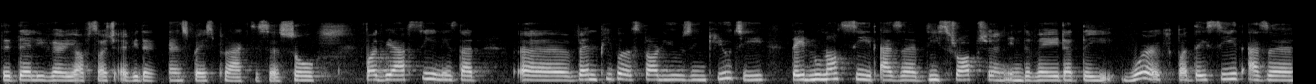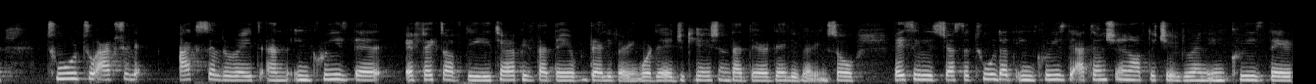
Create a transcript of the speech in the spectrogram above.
the delivery of such evidence-based practices. So what we have seen is that uh, when people start using Qt, they do not see it as a disruption in the way that they work, but they see it as a tool to actually accelerate and increase the effect of the therapies that they're delivering or the education that they're delivering. So basically it's just a tool that increase the attention of the children, increase their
